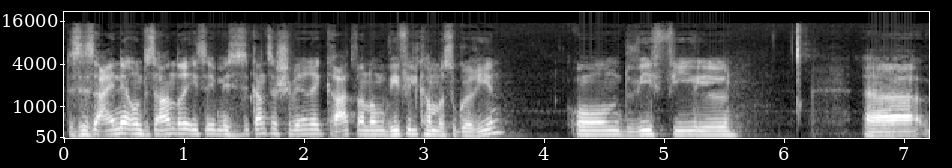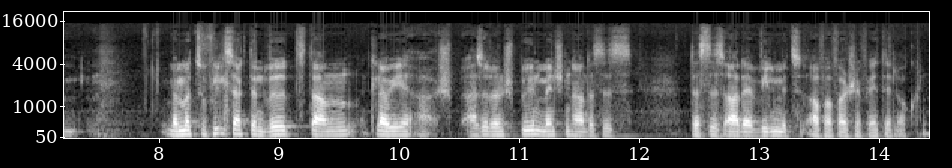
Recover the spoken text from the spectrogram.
Das ist das eine. Und das andere ist eben, es ist eine ganz schwere Gratwanderung, wie viel kann man suggerieren und wie viel, äh, wenn man zu viel sagt, dann wird dann, glaube ich, also dann spüren Menschen an, dass es dass das auch der will mit auf eine falsche Fährte locken.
